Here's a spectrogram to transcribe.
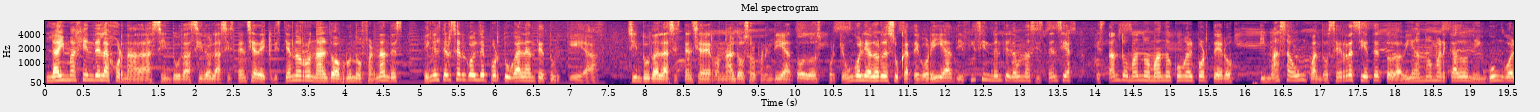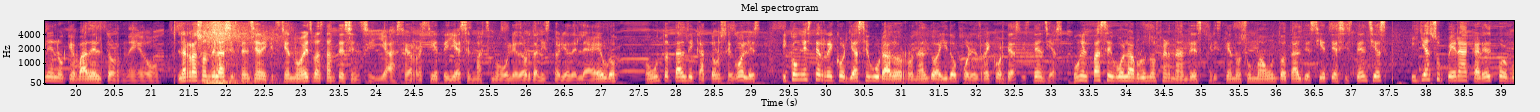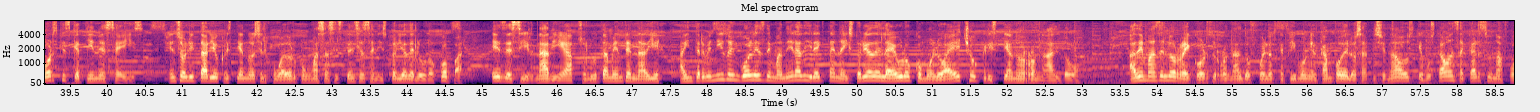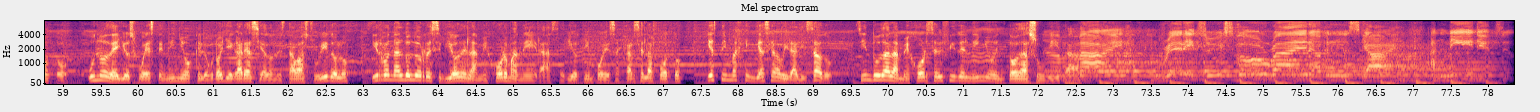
La imagen de la jornada sin duda ha sido la asistencia de Cristiano Ronaldo a Bruno Fernández en el tercer gol de Portugal ante Turquía. Sin duda la asistencia de Ronaldo sorprendía a todos porque un goleador de su categoría difícilmente da una asistencia estando mano a mano con el portero y más aún cuando CR7 todavía no ha marcado ningún gol en lo que va del torneo. La razón de la asistencia de Cristiano es bastante sencilla, CR7 ya es el máximo goleador de la historia de la Euro con un total de 14 goles y con este récord ya asegurado Ronaldo ha ido por el récord de asistencias. Con el pase gol a Bruno Fernández, Cristiano suma un total de 7 asistencias y ya supera a Karel Poborskis que tiene 6. En solitario Cristiano es el jugador con más asistencias en la historia de la Eurocopa, es decir, nadie, absolutamente nadie, ha intervenido en goles de manera directa en la historia de la Euro como lo ha hecho Cristiano Ronaldo. Además de los récords, Ronaldo fue el objetivo en el campo de los aficionados que buscaban sacarse una foto. Uno de ellos fue este niño que logró llegar hacia donde estaba su ídolo y Ronaldo lo recibió de la mejor manera, se dio tiempo de sacarse la foto y esta imagen ya se ha viralizado, sin duda la mejor selfie del niño en toda su vida.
